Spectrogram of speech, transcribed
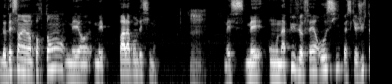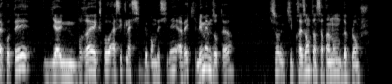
le dessin est important, mais, mais pas la bande dessinée. Mhm. Mais, mais on a pu le faire aussi parce que juste à côté, il y a une vraie expo assez classique de bande dessinée avec les mêmes auteurs qui, sont, qui présentent un certain nombre de planches.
